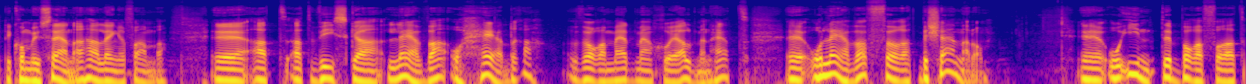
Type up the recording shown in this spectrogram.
Det kommer ju senare här längre fram. Va? Eh, att, att vi ska leva och hedra våra medmänniskor i allmänhet eh, och leva för att betjäna dem. Eh, och inte bara för att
